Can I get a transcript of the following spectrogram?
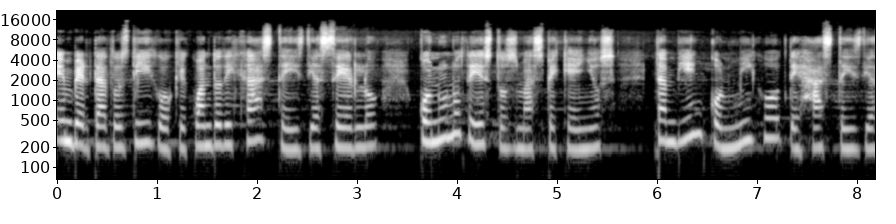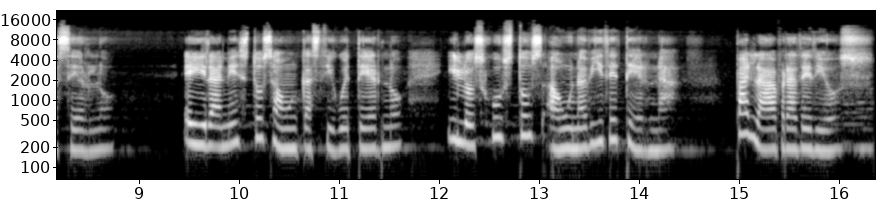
en verdad os digo que cuando dejasteis de hacerlo con uno de estos más pequeños, también conmigo dejasteis de hacerlo e irán estos a un castigo eterno y los justos a una vida eterna. Palabra de Dios.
